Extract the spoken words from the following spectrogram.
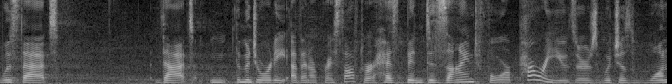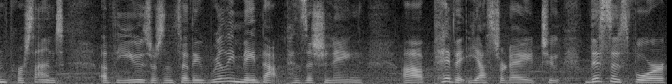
was that that the majority of enterprise software has been designed for power users, which is 1% of the users, and so they really made that positioning uh, pivot yesterday to, this is for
